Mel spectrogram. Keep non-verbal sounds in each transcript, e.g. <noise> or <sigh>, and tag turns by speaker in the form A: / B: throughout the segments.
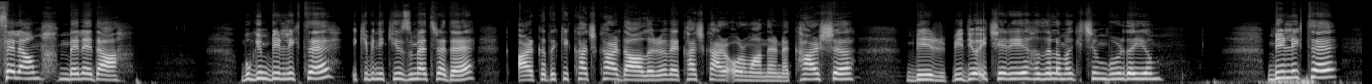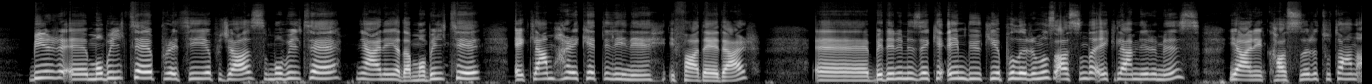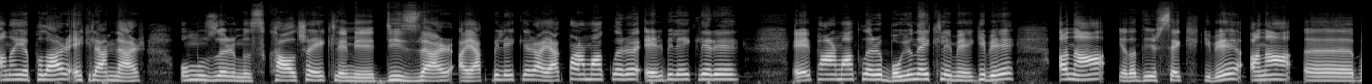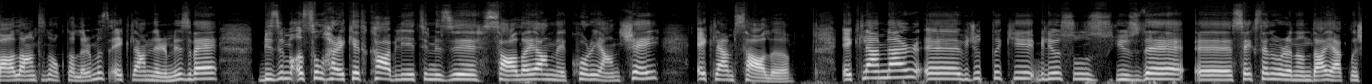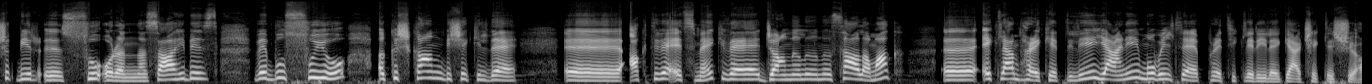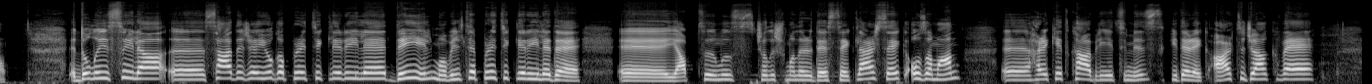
A: Selam, ben Eda. Bugün birlikte 2200 metrede arkadaki Kaçkar Dağları ve Kaçkar ormanlarına karşı bir video içeriği hazırlamak için buradayım. Birlikte bir e, mobilite pratiği yapacağız. Mobilite yani ya da mobility eklem hareketliliğini ifade eder. E, bedenimizdeki en büyük yapılarımız aslında eklemlerimiz. Yani kasları tutan ana yapılar eklemler. Omuzlarımız, kalça eklemi, dizler, ayak bilekleri, ayak parmakları, el bilekleri, el parmakları, boyun eklemi gibi ana ya da dirsek gibi ana e, bağlantı noktalarımız eklemlerimiz ve bizim asıl hareket kabiliyetimizi sağlayan ve koruyan şey eklem sağlığı. Eklemler e, vücuttaki biliyorsunuz yüzde e, 80 oranında yaklaşık bir e, su oranına sahibiz ve bu suyu akışkan bir şekilde e, aktive etmek ve canlılığını sağlamak e, eklem hareketliliği yani mobilite pratikleriyle gerçekleşiyor. Dolayısıyla e, sadece yoga pratikleriyle değil, mobilite pratikleriyle de e, yaptığımız çalışmaları desteklersek o zaman e, hareket kabiliyetimiz giderek artacak ve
